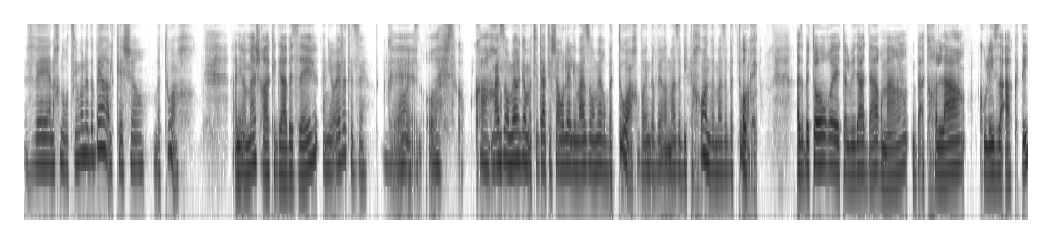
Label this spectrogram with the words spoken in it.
ואנחנו רוצים גם לדבר על קשר בטוח. אני ממש רק אגע בזה. אני אוהבת את זה. כן, אוי, זה כל כך... מה זה אומר גם, את יודעת, ישר עולה לי מה זה אומר בטוח. בואי נדבר על מה זה ביטחון ומה זה בטוח. אוקיי. אז בתור uh, תלמידת דרמה, בהתחלה כולי זעקתי.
